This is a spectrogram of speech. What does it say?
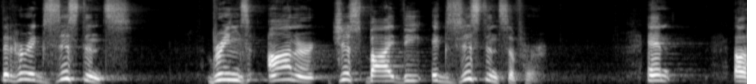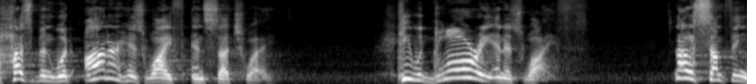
that her existence brings honor just by the existence of her. And a husband would honor his wife in such way. He would glory in his wife, not as something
